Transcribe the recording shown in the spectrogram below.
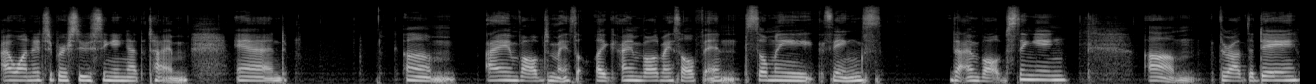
I wanted to pursue singing at the time, and um, I involved myself like I involved myself in so many things that involved singing um, throughout the day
